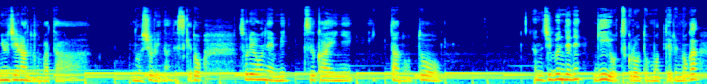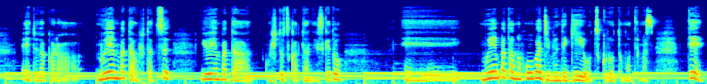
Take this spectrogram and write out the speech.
ニュージーランドのバターの種類なんですけどそれをね3つ買いに行ったのとあの自分でねギーを作ろうと思っているのが、えー、とだから無塩バターを2つ有塩バターを1つ買ったんですけど、えー、無塩バターの方は自分でギーを作ろうと思ってます。で、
